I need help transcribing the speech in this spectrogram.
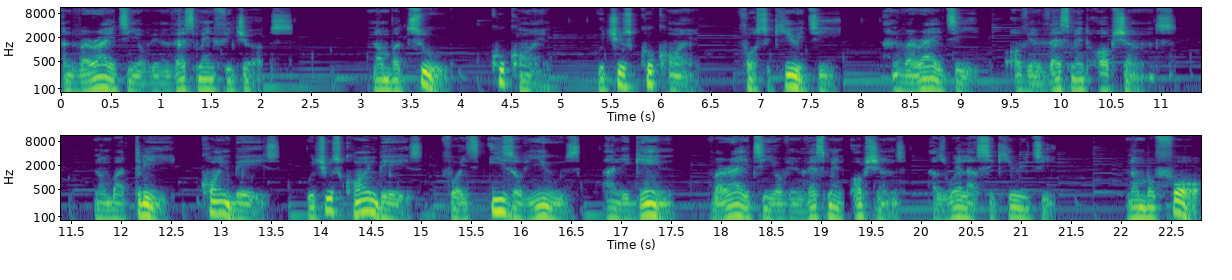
and variety of investment features. Number 2. KuCoin. We choose KuCoin for security and variety of investment options. Number 3. Coinbase. We choose Coinbase for its ease of use and again, variety of investment options as well as security. Number 4.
